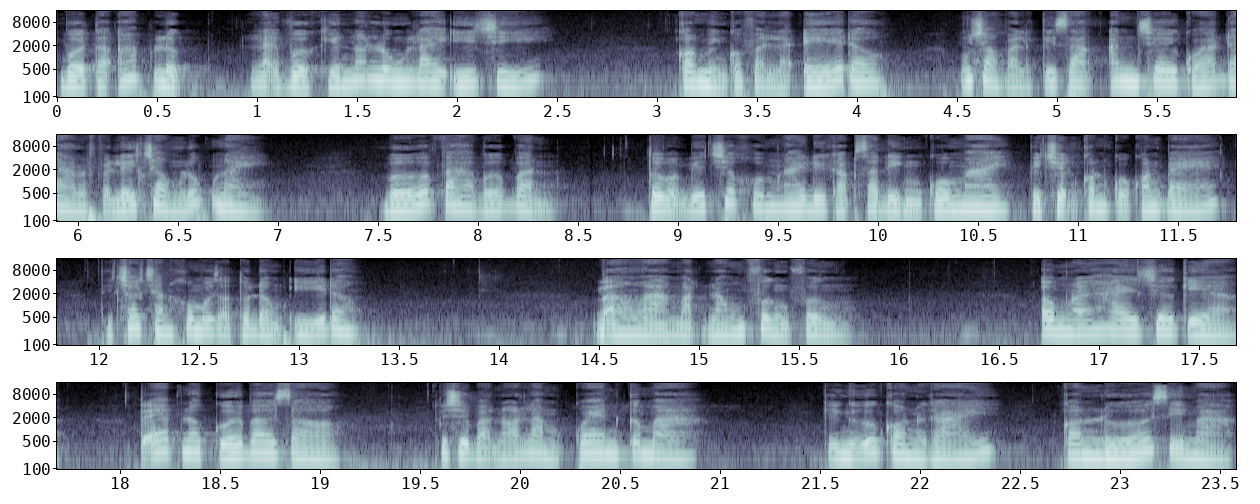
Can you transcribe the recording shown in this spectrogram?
Vừa tạo áp lực, Lại vừa khiến nó lung lay ý chí. Con mình có phải là ế đâu, Cũng chẳng phải là cái dạng ăn chơi quá đà mà phải lấy chồng lúc này. Vớ va vớ bẩn. Tôi mà biết trước hôm nay đi gặp gia đình cô Mai Về chuyện con của con bé, Thì chắc chắn không bao giờ tôi đồng ý đâu. Bà Hòa mặt nóng phừng phừng. Ông nói hay chưa kìa? Tôi ép nó cưới bao giờ? Tôi chỉ bảo nó làm quen cơ mà. Cái ngữ con gái, Con lứa gì mà.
